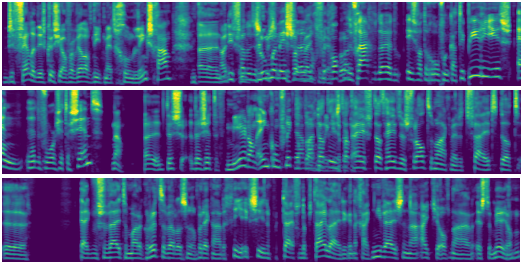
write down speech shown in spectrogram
de felle discussie over wel of niet met GroenLinks gaan. Eh Nou, die felle discussie Ploemen is eh, nog weg, vertrokken. De vraag is wat de rol van Katipiri is en hè, de voorzitter Cent. Nou, eh, dus er zit meer dan één conflict Ja, op maar dat, is, de dat, heeft, dat heeft dus vooral te maken met het feit dat. eh, kijk, we verwijten Mark Rutte wel eens een gebrek aan regie. Ik zie in de partij, van de partijleiding, en dan ga ik niet wijzen naar Adje of naar Esther Mirjam. Mhm.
